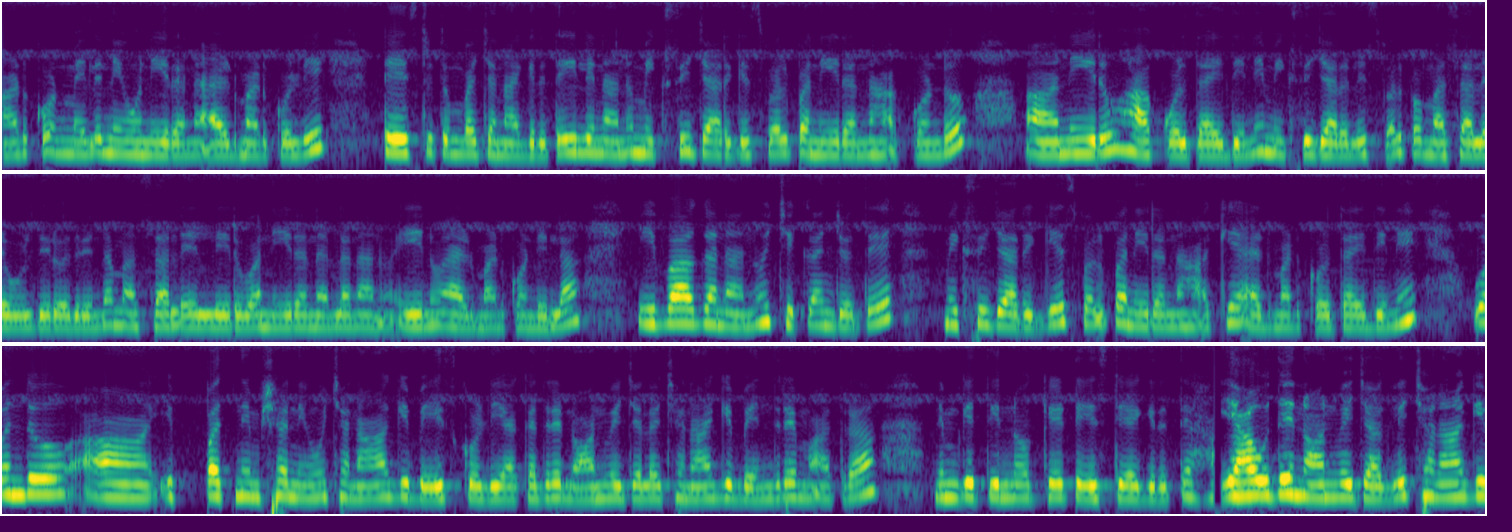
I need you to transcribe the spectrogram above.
ಮಾಡ್ಕೊಂಡ್ಮೇಲೆ ನೀವು ನೀರನ್ನು ಆ್ಯಡ್ ಮಾಡಿಕೊಳ್ಳಿ. ಟೇಸ್ಟ್ ತುಂಬ ಚೆನ್ನಾಗಿರುತ್ತೆ. ಇಲ್ಲಿ ನಾನು ಮಿಕ್ಸಿ ಜಾರಿಗೆ ಸ್ವಲ್ಪ ನೀರನ್ನು ಹಾಕ್ಕೊಂಡು ನೀರು ಹಾಕ್ಕೊಳ್ತಾ ಇದ್ದೀನಿ. ಮಿಕ್ಸಿ ಜಾರಲ್ಲಿ ಸ್ವಲ್ಪ ಮಸಾಲೆ ಉಳಿದಿರೋದ್ರಿಂದ ಮಸಾಲೆಯಲ್ಲಿರುವ ನೀರನ್ನೆಲ್ಲ ನಾನು ಏನೂ ಆ್ಯಡ್ ಮಾಡ್ಕೊಂಡಿಲ್ಲ. ಇವಾಗ ನಾನು ಚಿಕನ್ ಜೊತೆ ಮಿಕ್ಸಿ ಜಾರಿಗೆ ಸ್ವಲ್ಪ ನೀರನ್ನು ಹಾಕಿ ಆ್ಯಡ್ ಮಾಡ್ಕೊಳ್ತಾ ಇದ್ದೀನಿ. ಒಂದು ಇಪ್ಪತ್ತು ನಿಮಿಷ ನೀವು ಚೆನ್ನಾಗಿ ಬೇಯಿಸ್ಕೊಳ್ಳಿ, ಯಾಕಂದರೆ ನಾನ್ ವೆಜ್ ಎಲ್ಲ ಚೆನ್ನಾಗಿ ಬೆಂದರೆ ಮಾತ್ರ ನಿಮಗೆ ತಿನ್ನೋಕ್ಕೆ ಟೇಸ್ಟಿಯಾಗಿರುತ್ತೆ. ಯಾವುದೇ ನಾನ್ ವೆಜ್ ಆಗಲಿ ಚೆನ್ನಾಗಿ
